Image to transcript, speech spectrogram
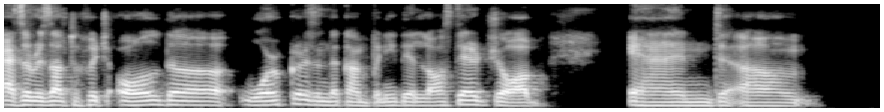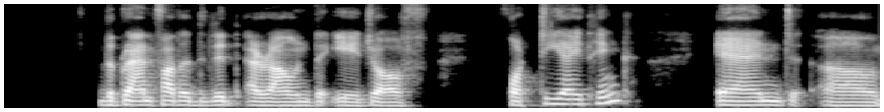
as a result of which all the workers in the company they lost their job. And um, the grandfather did it around the age of 40 i think. And uh,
